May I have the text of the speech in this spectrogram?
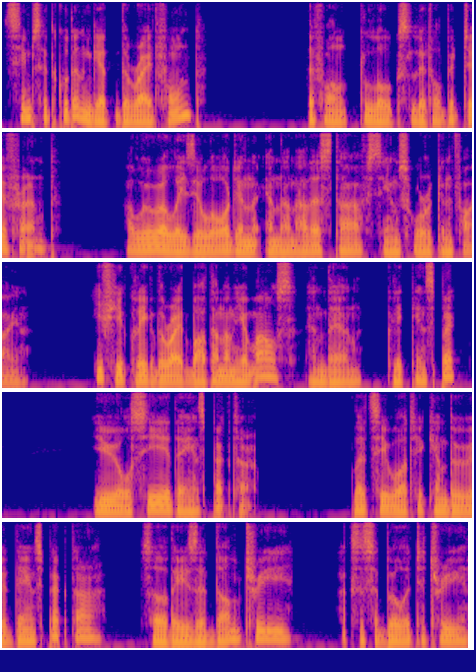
Seems it couldn't get the right font. the font looks a little bit different. However, lazy loading and another stuff seems working fine. If you click the right button on your mouse and then click inspect, you will see the inspector. Let's see what you can do with the inspector. So there is a DOM tree, accessibility tree.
